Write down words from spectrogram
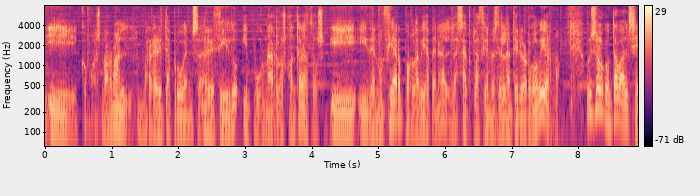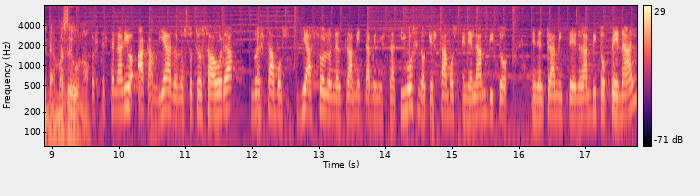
Y como es normal, Margarita Pruens ha decidido impugnar los contratos y, denunciar por la vía penal las actuaciones del anterior gobierno. Hoy se lo contaba al Sina, más de uno. Este escenario ha cambiado. Nosotros ahora no estamos ya solo en el trámite administrativo, sino que estamos en el ámbito, en el trámite, en el ámbito penal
